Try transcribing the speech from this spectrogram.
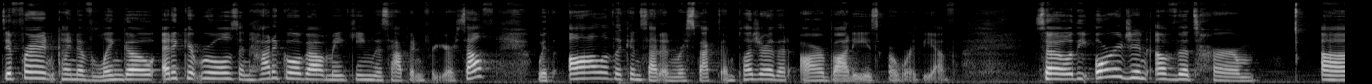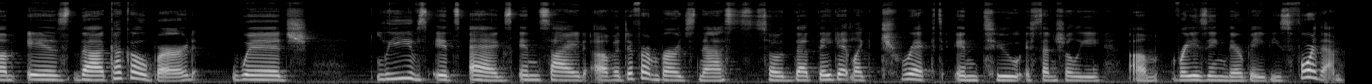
different kind of lingo, etiquette rules, and how to go about making this happen for yourself with all of the consent and respect and pleasure that our bodies are worthy of. So, the origin of the term um, is the cuckoo bird, which leaves its eggs inside of a different bird's nest so that they get like tricked into essentially um, raising their babies for them.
